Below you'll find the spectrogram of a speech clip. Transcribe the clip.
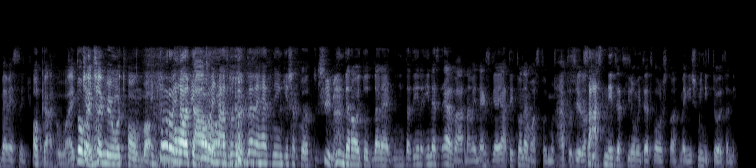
bemész egy Akárhova, egy Toronyhá- csecsemő otthonba, egy, toronyhá, egy toronyházba bemehetnénk, és akkor ott Simán. minden ajtót be lehet. Tehát én, én ezt elvárnám egy Next Gen játéktól, nem azt, hogy most Hát azért a 100 négyzetkilométert valósítanak meg, és mindig tölteni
